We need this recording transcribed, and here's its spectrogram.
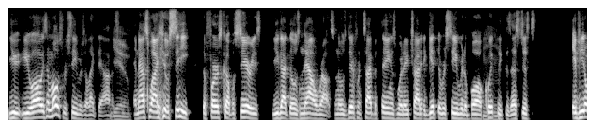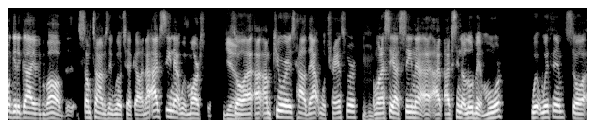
you you always and most receivers are like that, honestly. Yeah. And that's why you'll see the first couple series, you got those now routes and those different type of things where they try to get the receiver the ball Mm-hmm. quickly because that's just if you don't get a guy involved, sometimes they will check out. And I, I've seen that with Marshall. Yeah. So I, I'm curious how that will transfer. Mhm. And when I say I've seen that, I, I've seen a little bit more with, with him. So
